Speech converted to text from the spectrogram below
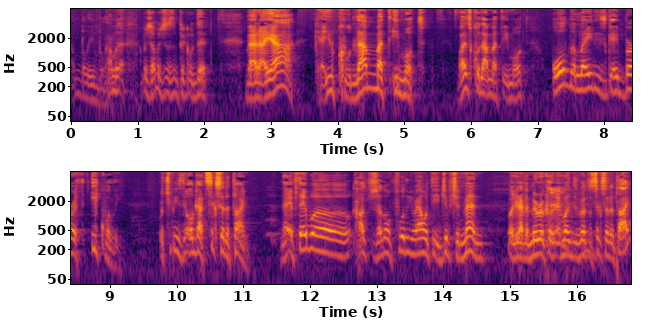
Unbelievable. How much? How much? How much is in pikudeh? V'araya kayu kulam matimot. Why is kulam matimot? All the ladies gave birth equally, which means they all got six at a time. Now, if they were fooling around with the Egyptian men, we're going to have a miracle and everyone gives birth to six at a time.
